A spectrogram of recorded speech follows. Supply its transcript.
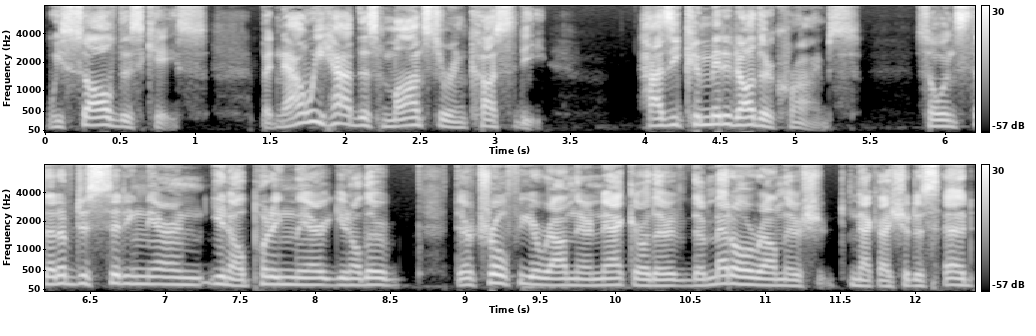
we solved this case, but now we have this monster in custody. Has he committed other crimes? So instead of just sitting there and you know putting their you know their their trophy around their neck or their their medal around their sh- neck, I should have said,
